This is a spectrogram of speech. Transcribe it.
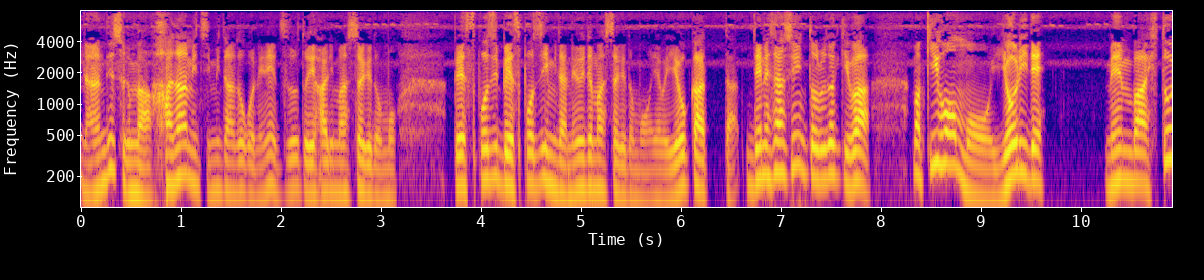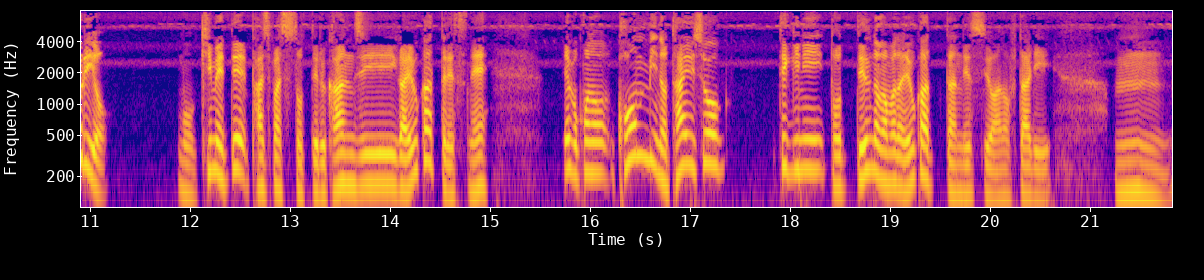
なんでしたっけ、まあ、花道みたいなとこでね、ずっと言い張りましたけども、ベスポジ、ベスポジみたいなの言うてましたけども、やっぱ良かった。でね、写真撮るときは、まあ、基本もう、よりで、メンバー一人を、もう決めてパチパチ撮ってる感じが良かったですね。やっぱこのコンビの対照的に撮ってるのがまだ良かったんですよ、あの二人。うん。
